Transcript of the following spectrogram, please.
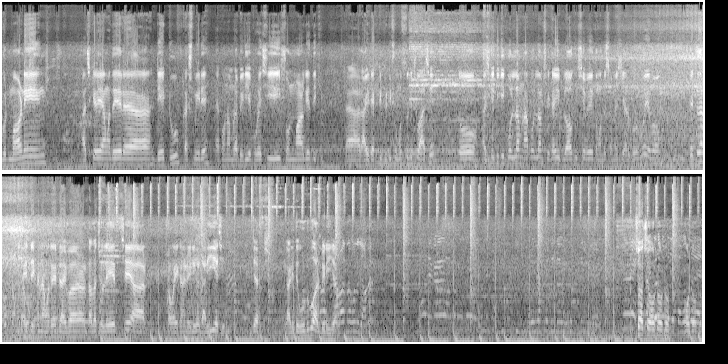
গুড মর্নিং আজকে আমাদের ডে টু কাশ্মীরে। এখন আমরা বেরিয়ে পড়েছি সোনমার্গের দিকে। রাইড অ্যাক্টিভিটি সমস্ত কিছু আছে। তো আজকে কী কী করলাম, না করলাম, সেটাই ব্লগ হিসেবে তোমাদের সামনে শেয়ার করব এবং দেখতে থাকো সঙ্গে এই তো এখানে আমাদের ড্রাইভার দাদা চলে এসছে আর সবাই এখানে রেডি হয়ে দাঁড়িয়ে আছি। জাস্ট গাড়িতে উঠবো আর বেরিয়ে যাব। চ চ ওটো ওটো ওটো ওটো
